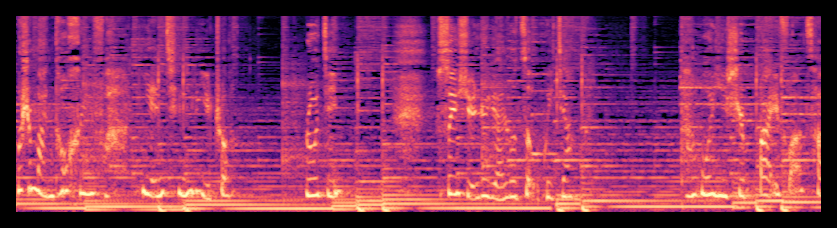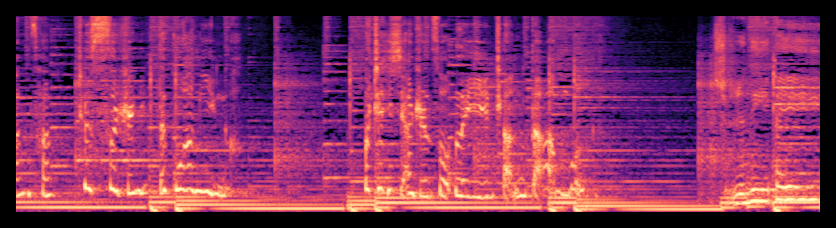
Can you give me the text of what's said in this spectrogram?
我是满头黑发，年轻力壮；如今虽循着原路走回家门，但我已是白发苍苍。这四十年的光阴啊！我真像是做了一场大梦。是你背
